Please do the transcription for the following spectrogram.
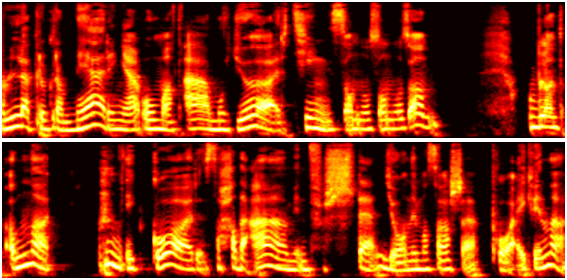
alle programmeringer om at jeg må gjøre ting sånn og sånn og sånn. Og blant annet i går så hadde jeg min første yoni-massasje på ei kvinne.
